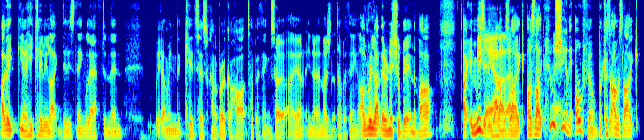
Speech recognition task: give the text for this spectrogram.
I think you know he clearly like did his thing, left, and then I mean the kid says kind of broke her heart type of thing. So I uh, you know imagine that type of thing. I really like their initial bit in the bar. Like immediately, Yeah, I then I, was that. like, I was like, who is she in the old film? Because I was like,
